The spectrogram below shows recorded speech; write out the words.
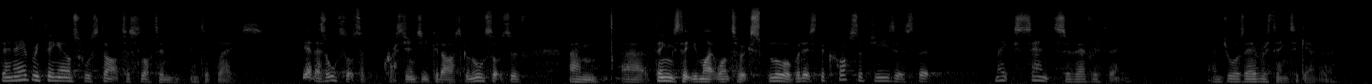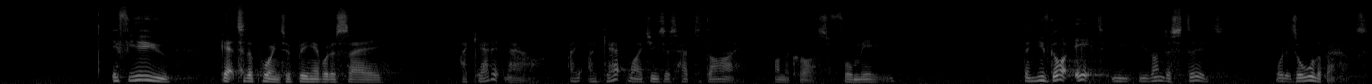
then everything else will start to slot in, into place. Yeah, there's all sorts of questions you could ask and all sorts of um, uh, things that you might want to explore, but it's the cross of Jesus that makes sense of everything and draws everything together. If you get to the point of being able to say, I get it now, I, I get why Jesus had to die on the cross for me, then you've got it. You, you've understood what it's all about.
